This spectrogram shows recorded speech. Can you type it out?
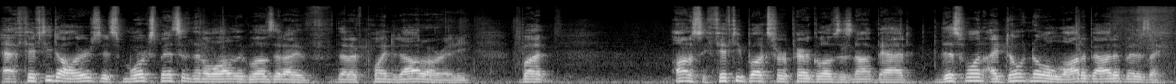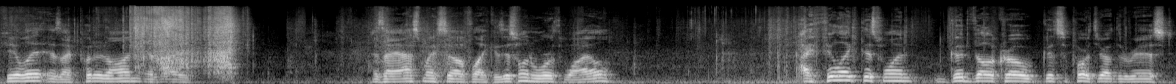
at fifty dollars. It's more expensive than a lot of the gloves that I've that I've pointed out already, but honestly, fifty bucks for a pair of gloves is not bad. This one, I don't know a lot about it, but as I feel it, as I put it on, as I as I ask myself, like, is this one worthwhile? I feel like this one, good Velcro, good support throughout the wrist.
